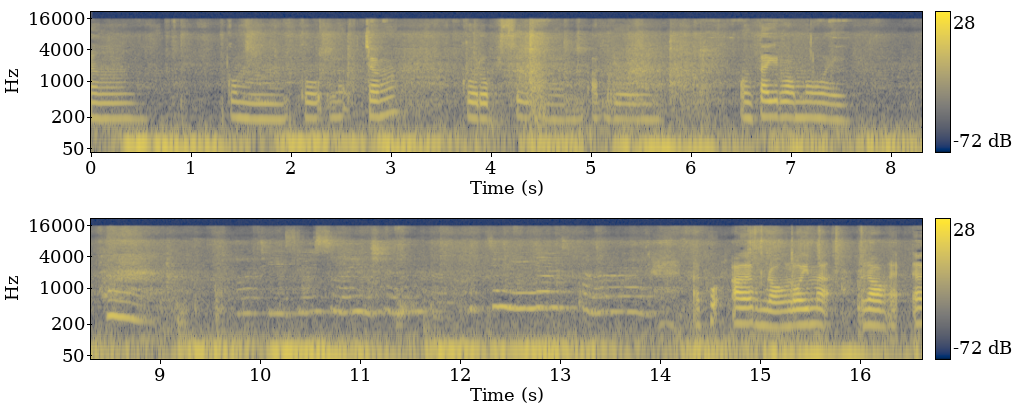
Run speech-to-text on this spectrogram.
នឹង គុំគោអញ្ចឹងគោរពសួរអត់យល់បងតៃរមមួយឲ្យពួកឲ្យកម្រងលុយមករងអើ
